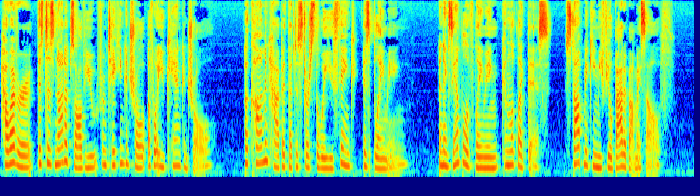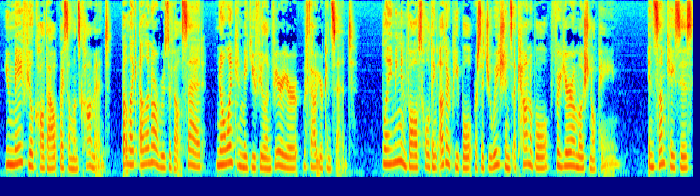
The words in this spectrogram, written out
However, this does not absolve you from taking control of what you can control. A common habit that distorts the way you think is blaming. An example of blaming can look like this Stop making me feel bad about myself. You may feel called out by someone's comment, but like Eleanor Roosevelt said, no one can make you feel inferior without your consent. Blaming involves holding other people or situations accountable for your emotional pain. In some cases,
